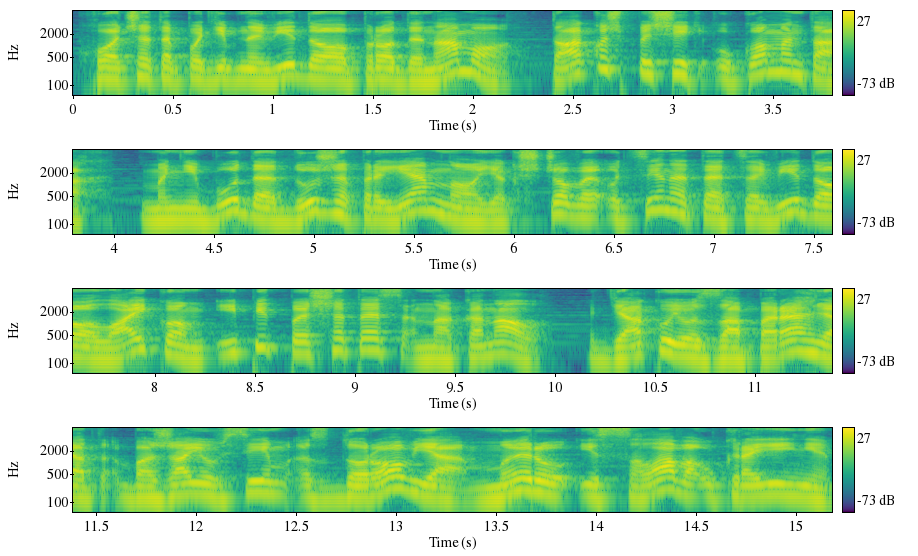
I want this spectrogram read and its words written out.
Хочете подібне відео про Динамо? Також пишіть у коментах. Мені буде дуже приємно, якщо ви оціните це відео лайком і підпишетесь на канал. Дякую за перегляд. Бажаю всім здоров'я, миру і слава Україні!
